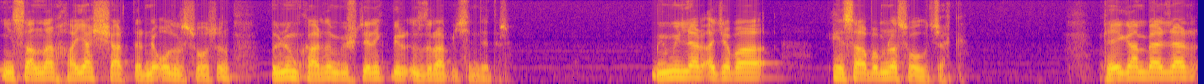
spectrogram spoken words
İnsanlar hayat şartları ne olursa olsun ölüm karşısında müşterek bir ızdırap içindedir. Müminler acaba hesabım nasıl olacak? Peygamberler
